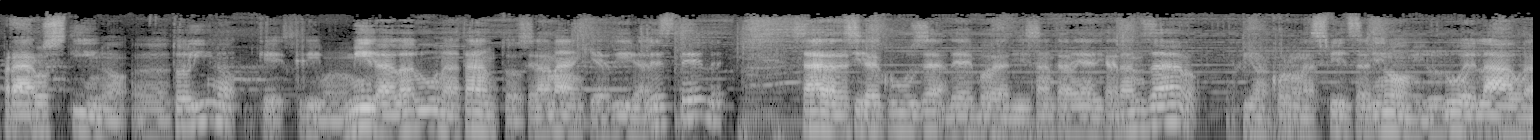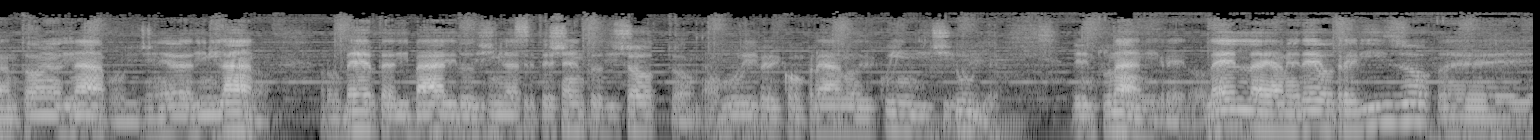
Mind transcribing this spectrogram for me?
Prarostino eh, Torino che scrivono Mira alla luna tanto se la manchi arrivi alle stelle, Sara da Siracusa, Deborah di Santa Maria di Catanzaro, qui ancora una sfilza di nomi, Lulu e Laura, Antonio di Napoli, Ginevra di Milano, Roberta di Bari 12.718, auguri per il compleanno del 15 luglio, 21 anni credo, Lella e Amedeo Treviso, eh,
